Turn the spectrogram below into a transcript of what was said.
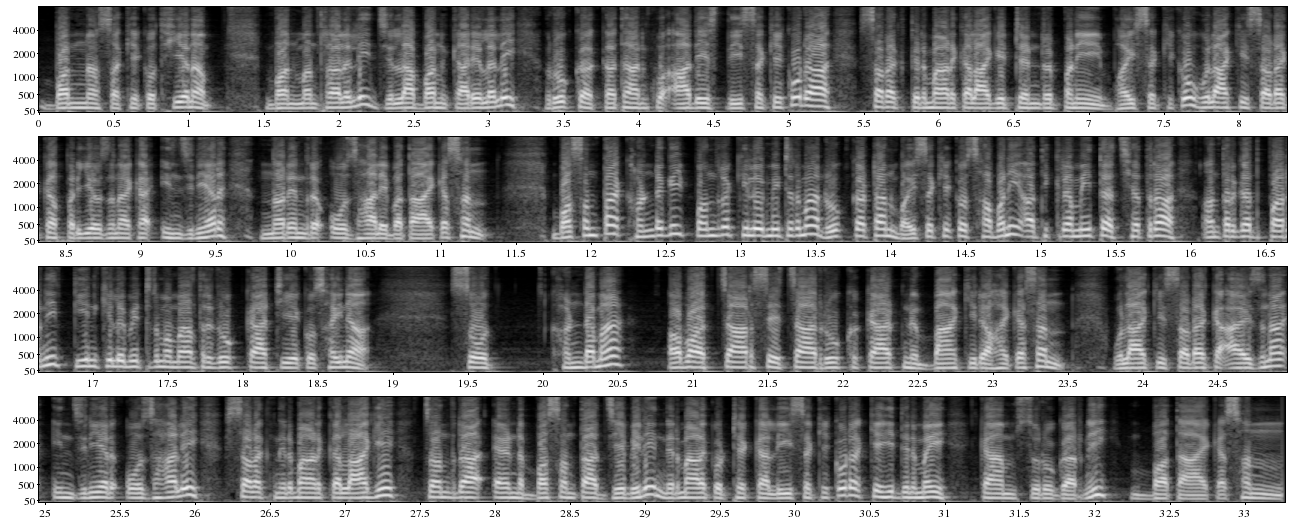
बन्न सकेको थिएन। वन मन्त्रालयले जिल्ला वन कार्यालयले रूख कटानको आदेश दिइसकेको र सड़क निर्माणका लागि टेन्डर पनि भइसकेको हुलाकी सड़क परियोजनाका इन्जिनियर नरेन्द्र ओझाले बताएका छन्। बसन्ता खण्डकै पन्ध्र किलोमिटरमा रुख कटान भइसकेको छ भने अतिक्रमित क्षेत्र अन्तर्गत पर्ने तीन किलोमिटरमा मात्र रुख काटिएको छैन। सो खण्डमा अब चार सय चार रुख काट्न बाँकी रहेका छन्। हुलाकी सड़क आयोजना इन्जिनियर ओझाले सड़क निर्माणका लागि चन्द्र एण्ड बसन्ता जेबीले निर्माणको ठेक्का लिइसकेको र केही दिनमै काम शुरू गर्ने बताएका छन्।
